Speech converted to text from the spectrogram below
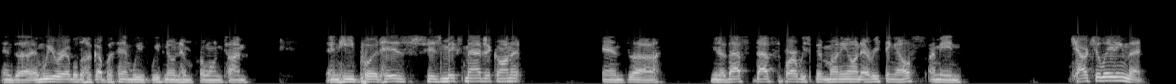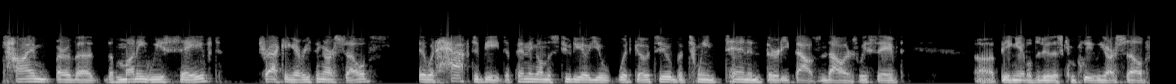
And uh, and we were able to hook up with him. We've we've known him for a long time, and he put his his mix magic on it. And uh, you know that's that's the part we spent money on. Everything else, I mean calculating that time or the the money we saved tracking everything ourselves, it would have to be depending on the studio you would go to between ten and thirty thousand dollars we saved uh, being able to do this completely ourselves.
